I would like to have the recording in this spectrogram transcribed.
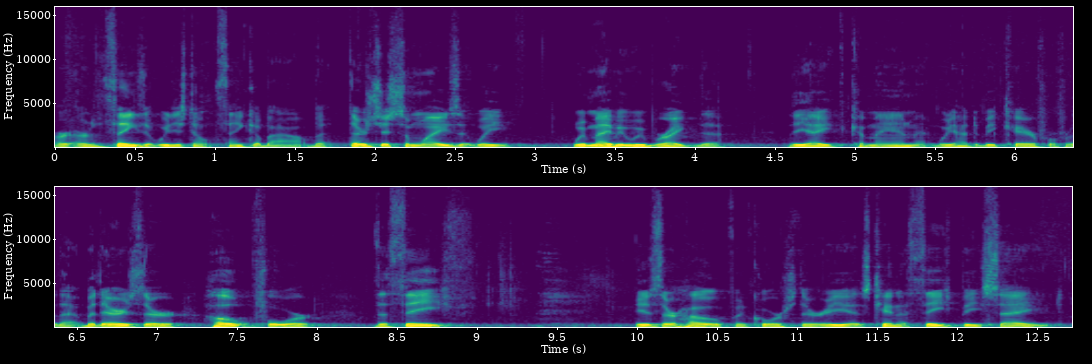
or, or things that we just don't think about. But there's just some ways that we, we maybe we break the the eighth commandment. We have to be careful for that. But there's their hope for the thief. Is there hope? Of course, there is. Can a thief be saved?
